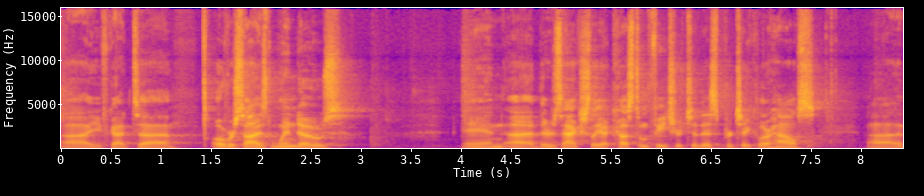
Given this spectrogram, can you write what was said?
Uh, you've got uh, oversized windows. And uh, there's actually a custom feature to this particular house uh,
